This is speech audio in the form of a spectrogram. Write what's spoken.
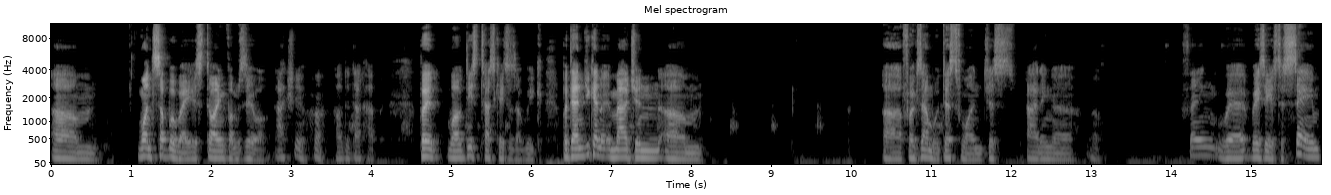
um, one subarray is starting from zero. Actually, huh, how did that happen? But, well, these test cases are weak. But then you can imagine, um, uh, for example, this one, just adding a, a thing where basically it's the same,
